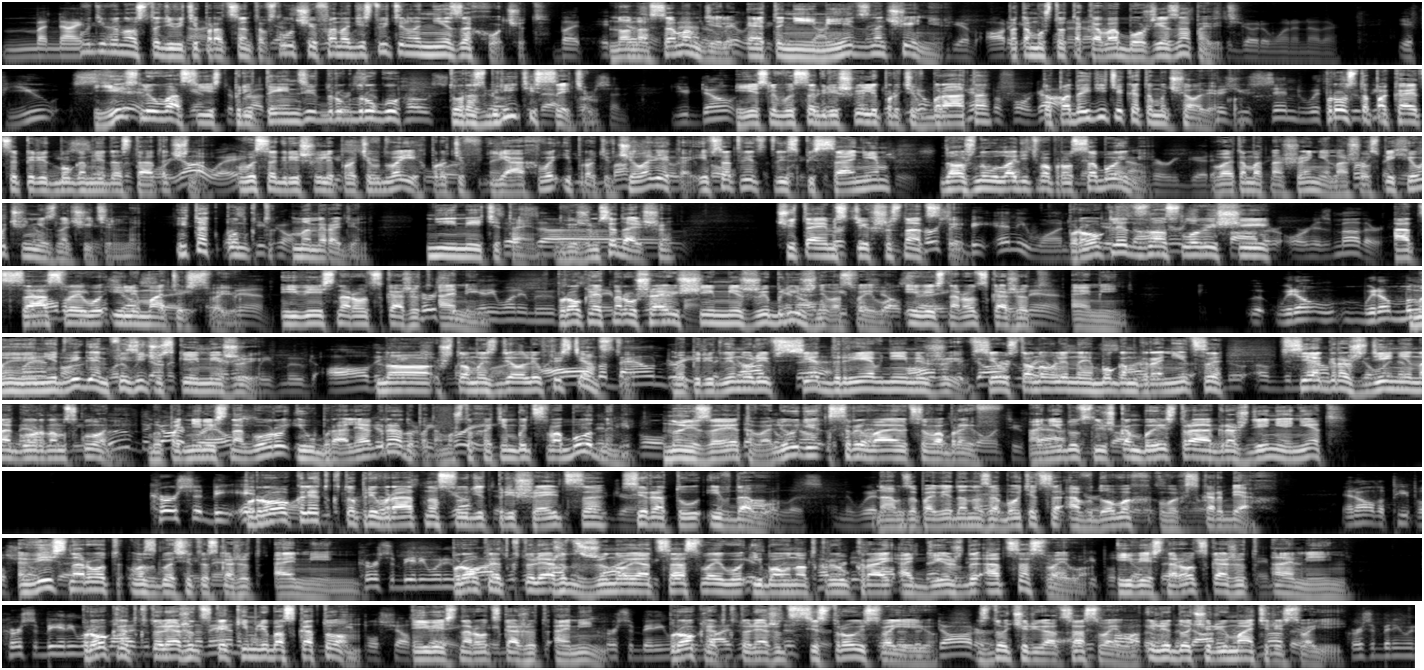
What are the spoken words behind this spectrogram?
В 99% случаев она действительно не захочет. Но на самом деле это не имеет значения, потому что такова Божья заповедь. Если у вас есть претензии друг к другу, то разберитесь с этим. Если вы согрешили против брата, то подойдите к этому человеку. Просто покаяться перед Богом недостаточно. Вы согрешили против двоих, против Яхвы и против человека, и в соответствии с Писанием должны уладить вопрос с обоими. В этом отношении наши успехи очень незначительны. Итак, пункт номер один. Не имейте тайн. Движемся дальше. Читаем стих 16. «Проклят злословящий отца своего или матерь свою, и весь народ скажет Аминь. Проклят нарушающий межи ближнего своего, и весь народ скажет Аминь». Мы не двигаем физические межи. Но что мы сделали в христианстве? Мы передвинули все древние межи, все установленные Богом границы, все ограждения на горном склоне. Мы поднялись на гору и убрали ограду, потому что хотим быть свободными. Но из-за этого люди срываются в обрыв. Они идут слишком быстро, а ограждения нет. Проклят, кто превратно судит пришельца, сироту и вдову. Нам заповедано заботиться о вдовах в их скорбях. Весь народ возгласит и скажет «Аминь». Проклят, кто ляжет с женой отца своего, ибо он открыл край одежды отца своего. И весь народ скажет «Аминь». Проклят, кто ляжет с каким-либо скотом, и весь народ скажет «Аминь». Проклят, кто ляжет с сестрой своей, с дочерью отца своего или дочерью матери своей.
